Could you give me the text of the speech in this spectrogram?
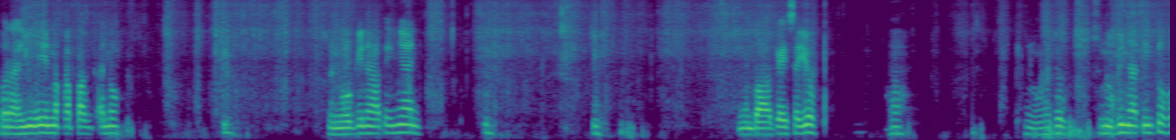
Para hindi makapag ano. Sunugin natin yan. Ng bagay sa'yo. Ha? Mga idol, sunugin natin to.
